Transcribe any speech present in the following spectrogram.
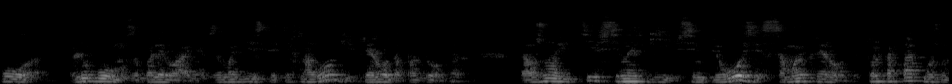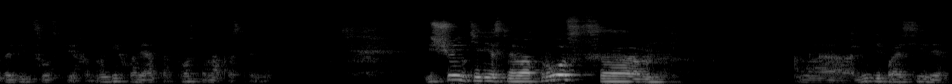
по любому заболеванию, взаимодействие технологий природоподобных должно идти в синергии, в симбиозе с самой природой. Только так можно добиться успеха. Других вариантов просто-напросто нет. Еще интересный вопрос. Эм, э, люди просили,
